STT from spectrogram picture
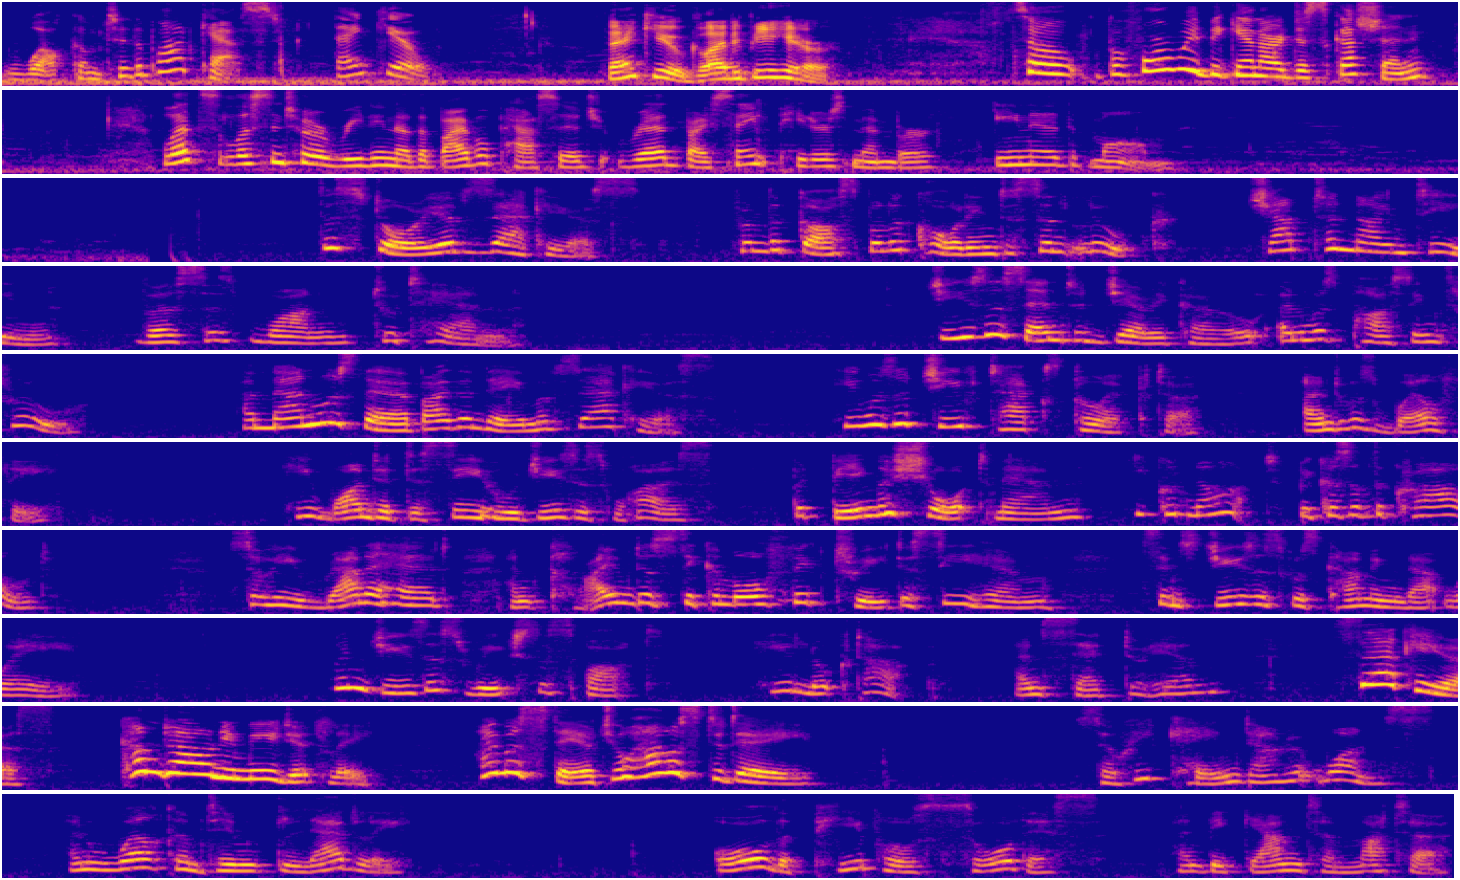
Welcome to the podcast. Thank you. Thank you. Glad to be here. So, before we begin our discussion, let's listen to a reading of the Bible passage read by St. Peter's member Enid Mom. The story of Zacchaeus from the Gospel according to St. Luke, chapter 19, verses 1 to 10. Jesus entered Jericho and was passing through. A man was there by the name of Zacchaeus. He was a chief tax collector and was wealthy. He wanted to see who Jesus was, but being a short man, he could not because of the crowd. So he ran ahead and climbed a sycamore fig tree to see him, since Jesus was coming that way. When Jesus reached the spot, he looked up and said to him, Zacchaeus, come down immediately. I must stay at your house today. So he came down at once and welcomed him gladly. All the people saw this and began to mutter,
